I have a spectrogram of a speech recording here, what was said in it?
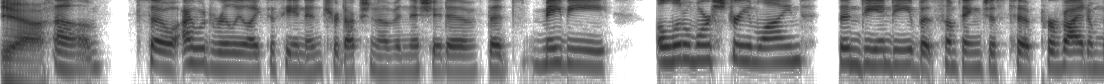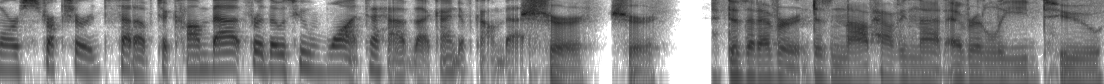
Yeah. Um, so I would really like to see an introduction of initiative that's maybe a little more streamlined than D&D, but something just to provide a more structured setup to combat for those who want to have that kind of combat. Sure, sure. Does that ever does not having that ever lead to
